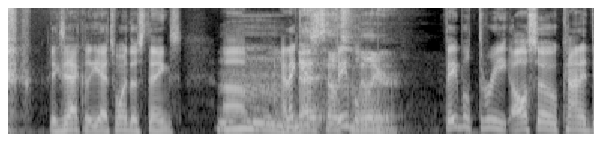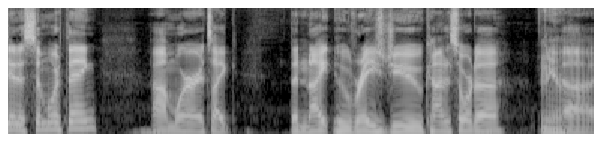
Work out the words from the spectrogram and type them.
exactly. Yeah, it's one of those things. Um, Hmm, and I guess sounds Fable, familiar. Fable Three also kind of did a similar thing, um, where it's like the knight who raised you, kind of sorta. Yeah. Uh,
